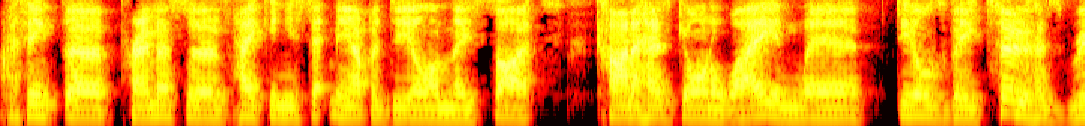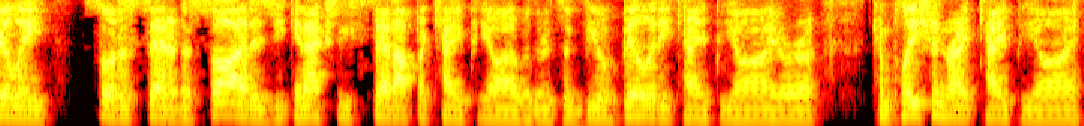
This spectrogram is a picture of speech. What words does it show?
I think the premise of, hey, can you set me up a deal on these sites kind of has gone away and where Deals V2 has really sort of set it aside is you can actually set up a KPI, whether it's a viewability KPI or a completion rate KPI.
